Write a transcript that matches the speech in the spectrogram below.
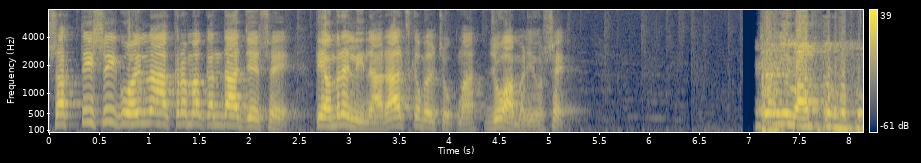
શક્તિસિંહ ગોહિલના આક્રમક અંદાજ જે છે તે અમરેલીના રાજકમલ ચોકમાં જોવા મળ્યો છે. વાત કરો છો,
